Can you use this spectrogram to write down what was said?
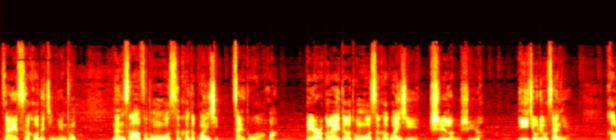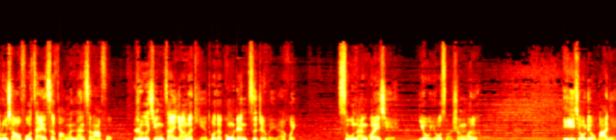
在此后的几年中，南斯拉夫同莫斯科的关系再度恶化，贝尔格莱德同莫斯科关系时冷时热。一九六三年，赫鲁晓夫再次访问南斯拉夫。热情赞扬了铁托的工人自治委员会，苏南关系又有所升温了。一九六八年，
